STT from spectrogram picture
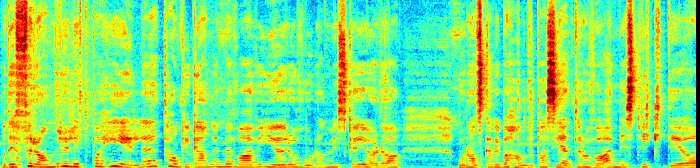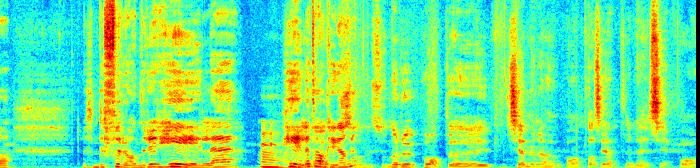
Og det forandrer litt på hele tankegangen med hva vi gjør, og hvordan vi skal gjøre det. og Hvordan skal vi behandle pasienter, og hva er mest viktig. og liksom, Det forandrer hele, hele tankegangen. Ja, så, så når du på en måte kjenner deg på en pasient eller ser på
